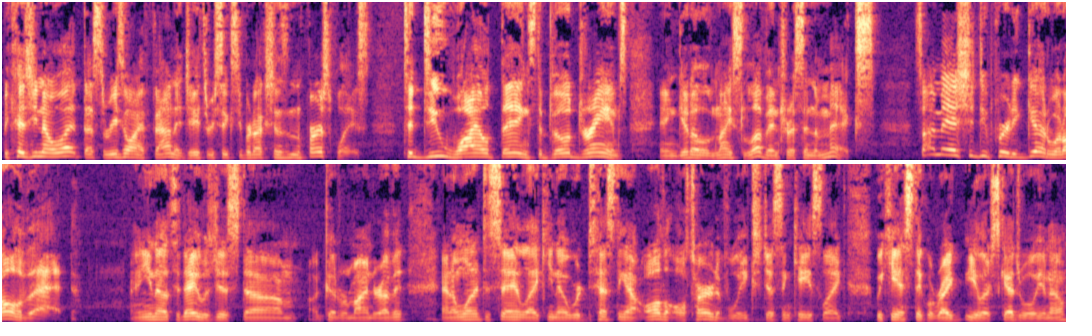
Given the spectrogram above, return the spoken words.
Because you know what? That's the reason why I founded J360 Productions in the first place. To do wild things, to build dreams, and get a nice love interest in the mix. So I managed to do pretty good with all of that. And you know, today was just um, a good reminder of it. And I wanted to say, like, you know, we're testing out all the alternative weeks just in case, like, we can't stick with regular schedule, you know?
